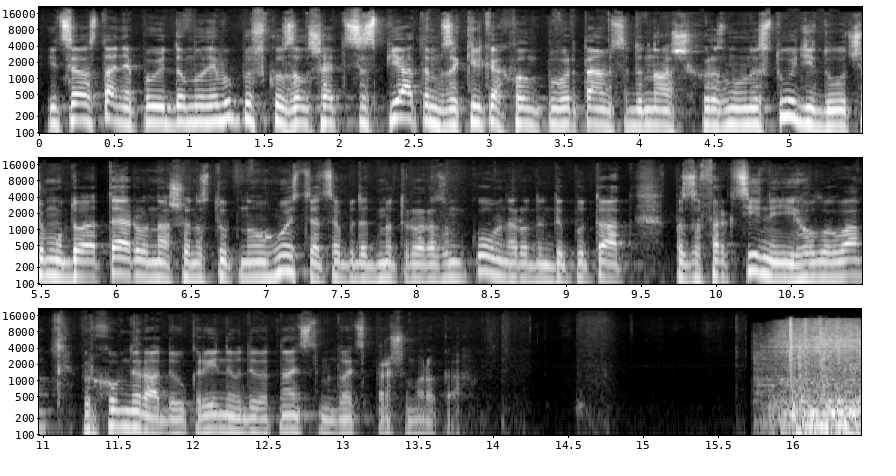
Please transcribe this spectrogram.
І це останнє повідомлення випуску. Залишайтеся з п'ятим. За кілька хвилин повертаємося до наших розмовних студій. Долучимо до етеру нашого наступного гостя. Це буде Дмитро Разумков, народний депутат позафракційний і голова Верховної Ради України у 19-21 роках. 何?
